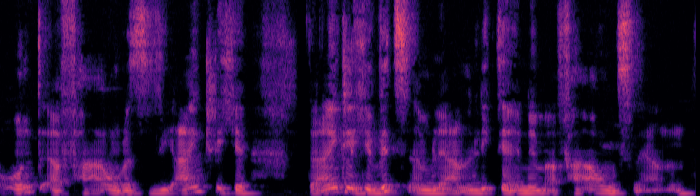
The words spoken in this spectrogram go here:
und Erfahrung, also die eigentliche, der eigentliche Witz im Lernen liegt ja in dem Erfahrungslernen,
